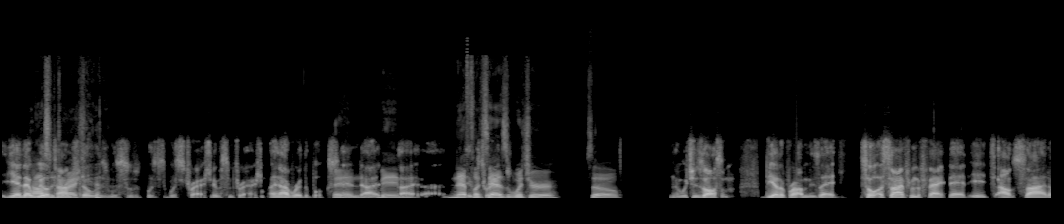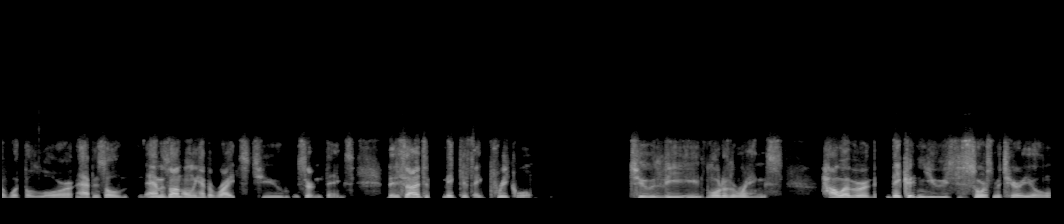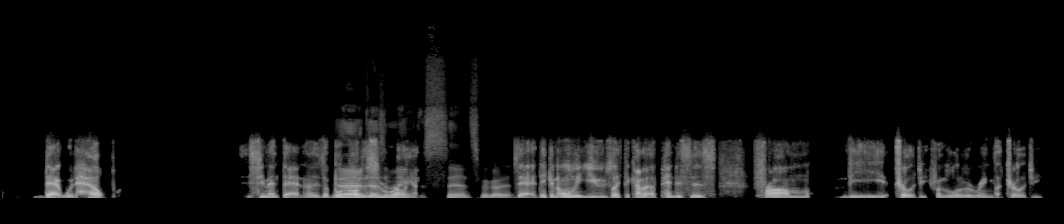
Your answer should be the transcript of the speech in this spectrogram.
Yeah, that House real of time show was, was was was trash. It was some trash, and I read the books, and, and I, I mean, I Netflix has Witcher. So which is awesome. The other problem is that so aside from the fact that it's outside of what the lore happens, so Amazon only had the rights to certain things. They decided to make this a prequel to the Lord of the Rings. However, they couldn't use the source material that would help cement that. Uh, There's a book yeah, called it The doesn't Silmarillion make sense. But go ahead. that they can only use like the kind of appendices from the trilogy, from the Lord of the Rings trilogy.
